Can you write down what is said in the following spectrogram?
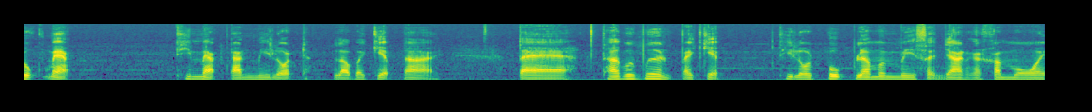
ทุกแมปที่แมปนั้นมีรถเราไปเก็บได้ แต่ถ้าเพื่อนๆไปเก็บที่รถปุ๊บแล้วมันมีสัญญาณการขโมย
